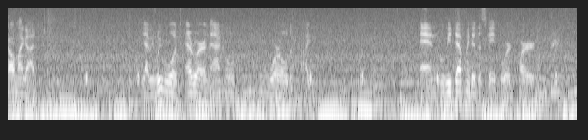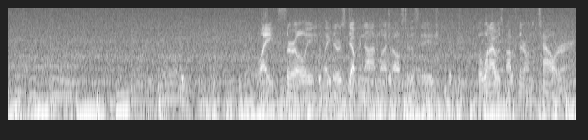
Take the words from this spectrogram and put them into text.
oh my god. Yeah, because we've looked everywhere in the actual world. I, and we definitely did the skateboard part. Like, thoroughly. Like, there was definitely not much else to the stage. But when I was up there on the tower,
